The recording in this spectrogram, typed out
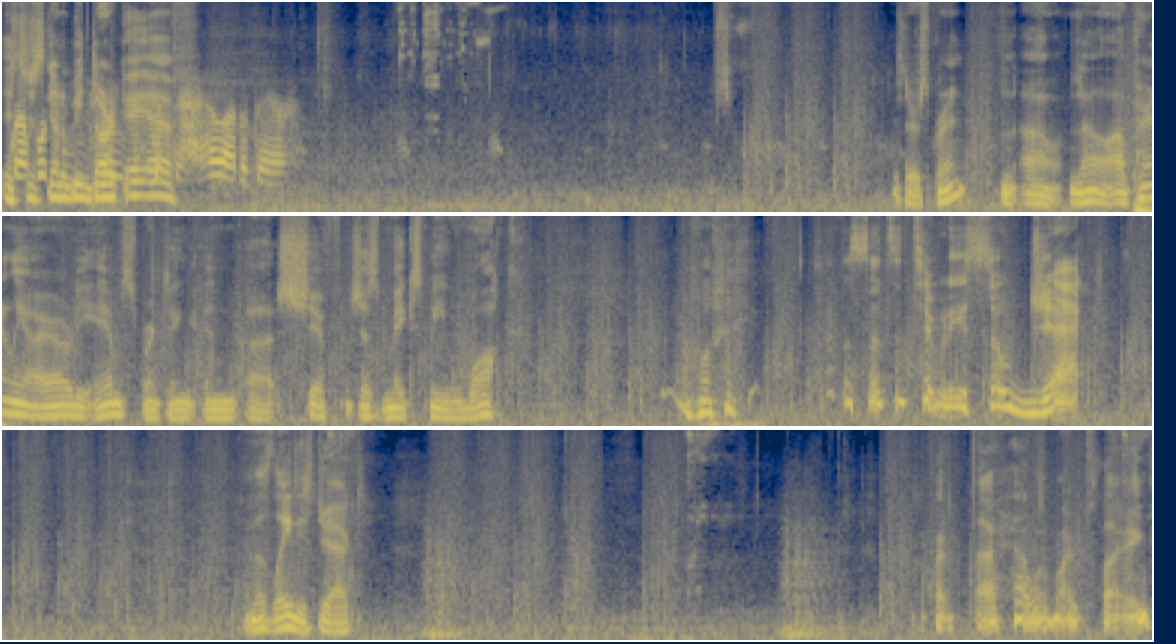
it's just gonna be dark and Get AF. the hell out of there. Is there a sprint? Oh no, apparently I already am sprinting, and uh, shift just makes me walk. the sensitivity is so jacked, and this lady's jacked. What the hell am I playing?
